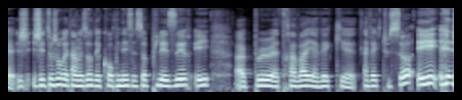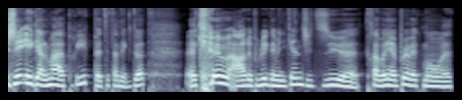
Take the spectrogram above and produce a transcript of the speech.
euh, j'ai toujours été en mesure de combiner, c'est ça, plaisir et un peu euh, travail avec, avec tout ça. Et j'ai également appris, petite anecdote, qu'en République dominicaine, j'ai dû travailler un peu avec mon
